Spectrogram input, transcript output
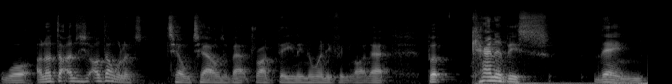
what. And I don't, I, just, I don't want to tell tales about drug dealing or anything like that. But cannabis then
